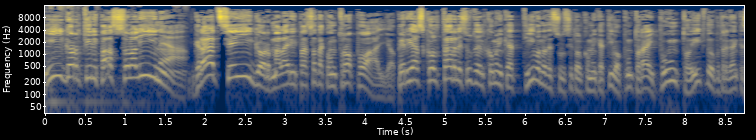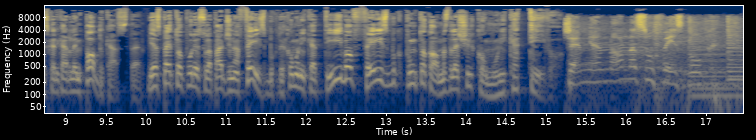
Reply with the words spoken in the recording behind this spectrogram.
Igor, ti ripasso la linea. Grazie Igor, ma l'hai ripassata con troppo aglio. Per riascoltare le sedute del comunicativo andate sul sito comunicativo.rai.it dove potrete anche scaricarle in podcast. Vi aspetto pure sulla pagina Facebook del comunicativo facebook.com slash il comunicativo. C'è mia nonna su Facebook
